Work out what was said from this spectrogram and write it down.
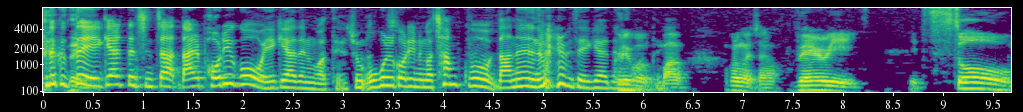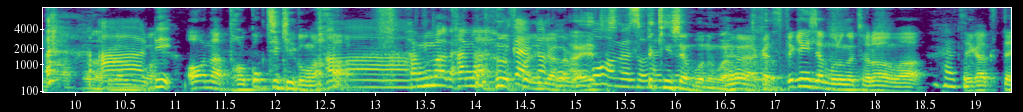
근데 그때 네. 얘기할 때 진짜 날 버리고 얘기해야 되는 것 같아요. 좀 오글거리는 거 참고 나는 막 이러면서 얘기해야 되는 그리고 것 같아요. 막 그런 거 있잖아요. Very, it's so 막 어. 아, 리- 어나 더 꼭 지키고 막 아, 한마디 하나로 그러니까 약간 오버하면서 speaking. 시험 보는 거야. 네, 약간 speaking 시험 보는 것처럼 막 맞아. 내가 그때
